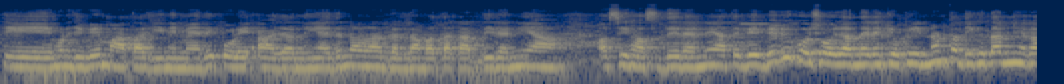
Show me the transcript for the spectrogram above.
ਤੇ ਹੁਣ ਜਿਵੇਂ ਮਾਤਾ ਜੀ ਨੇ ਮੈਂ ਇਹਦੇ ਕੋਲੇ ਆ ਜਾਂਦੀ ਆ ਇਹਦੇ ਨਾਲ ਗੱਲਾਂ ਬਾਤਾਂ ਕਰਦੀ ਰਹਿੰਦੀ ਆ ਅਸੀਂ ਹੱਸਦੇ ਰਹਿੰਦੇ ਆ ਤੇ ਬੇਬੇ ਵੀ ਖੁਸ਼ ਹੋ ਜਾਂਦੇ ਨੇ ਕਿਉਂਕਿ ਇਹਨਾਂ ਨੂੰ ਤਾਂ ਦਿਖਦਾ ਨਹੀਂ ਹੈਗਾ।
